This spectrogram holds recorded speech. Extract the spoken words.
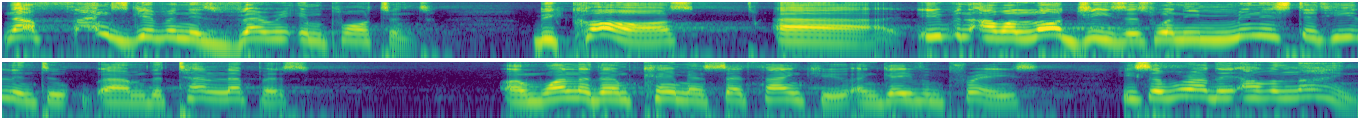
Now, thanksgiving is very important because uh, even our Lord Jesus, when He ministered healing to um, the 10 lepers, and one of them came and said thank you and gave him praise, he said, Where are the other nine?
